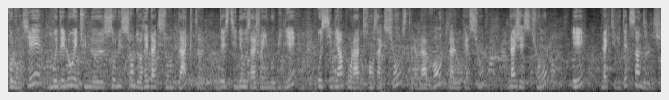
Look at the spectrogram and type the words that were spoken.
Volontiers. Modelo est une solution de rédaction d'actes destinée aux agents immobiliers, aussi bien pour la transaction, c'est-à-dire la vente, la location, la gestion et l'activité de syndic.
